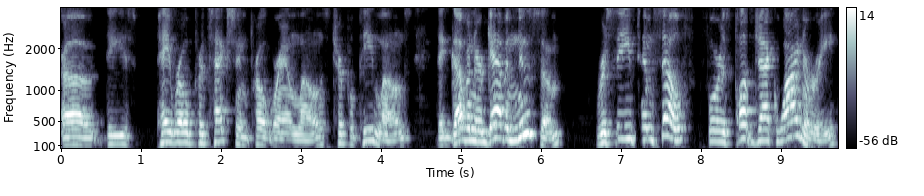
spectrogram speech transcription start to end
uh, these payroll protection program loans, triple P loans, that Governor Gavin Newsom received himself for his PlumpJack Winery,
